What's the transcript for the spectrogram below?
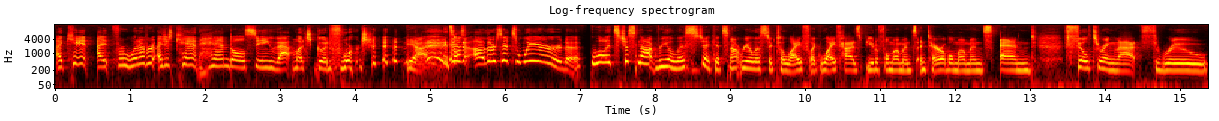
I can't. I for whatever I just can't handle seeing that much good fortune. Yeah. it's in others. It's weird. well it's just not realistic it's not realistic to life like life has beautiful moments and terrible moments and filtering that through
